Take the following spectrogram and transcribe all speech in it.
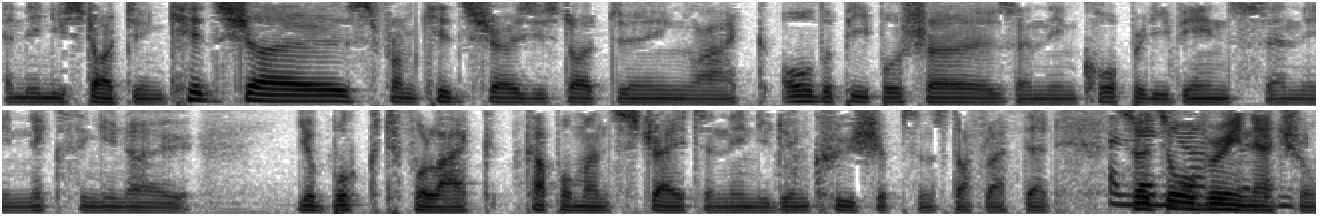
And then you start doing kids shows. From kids shows, you start doing like older people shows and then corporate events. And then next thing you know, you're booked for like a couple months straight and then you're doing cruise ships and stuff like that. And so it's all very natural.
